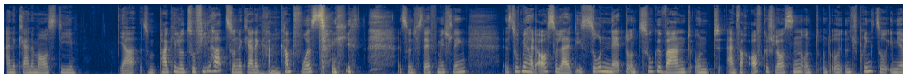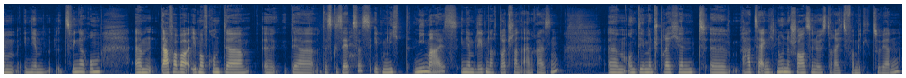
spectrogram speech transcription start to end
eine kleine Maus, die ja so ein paar Kilo zu viel hat, so eine kleine mhm. Kampfwurst, so ein Steph-Mischling es tut mir halt auch so leid, die ist so nett und zugewandt und einfach aufgeschlossen und, und, und springt so in ihrem, in ihrem Zwinger rum, ähm, darf aber eben aufgrund der, äh, der, des Gesetzes eben nicht niemals in ihrem Leben nach Deutschland einreisen. Ähm, und dementsprechend äh, hat sie eigentlich nur eine Chance, in Österreich vermittelt zu werden.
